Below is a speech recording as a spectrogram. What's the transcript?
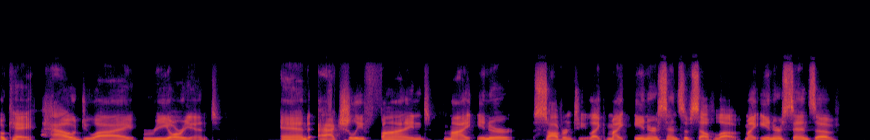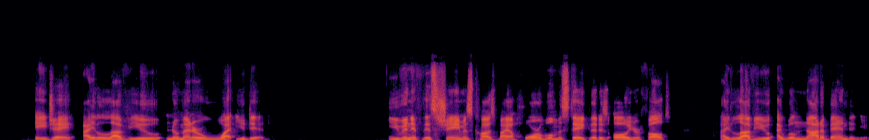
Okay, how do I reorient and actually find my inner sovereignty, like my inner sense of self-love, my inner sense of AJ, I love you no matter what you did. Even if this shame is caused by a horrible mistake that is all your fault, I love you. I will not abandon you.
